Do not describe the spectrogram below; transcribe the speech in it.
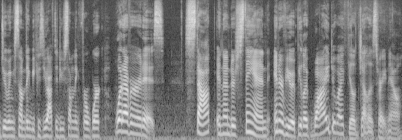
doing something because you have to do something for work, whatever it is. Stop and understand, interview it. Be like, why do I feel jealous right now?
